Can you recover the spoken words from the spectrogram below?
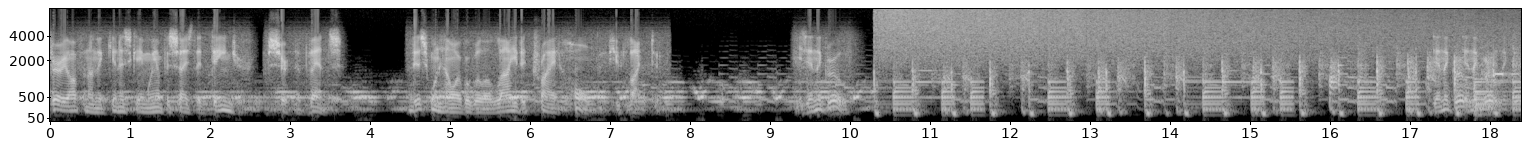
Very often on the Guinness game, we emphasize the danger of certain events. This one, however, will allow you to try it home if you'd like to. He's in the groove. in the groove, in the groove.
